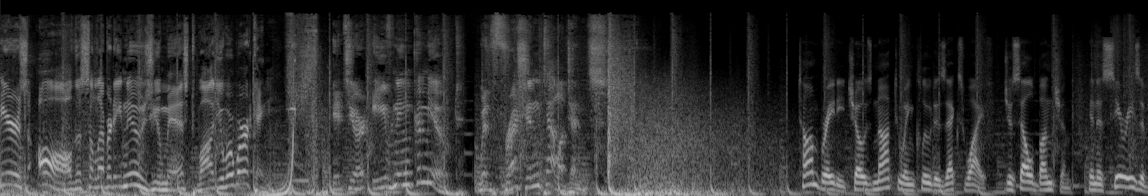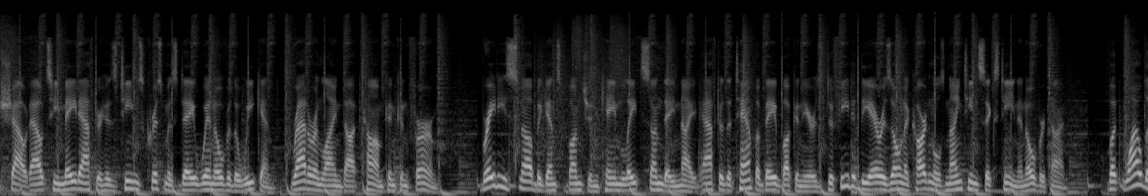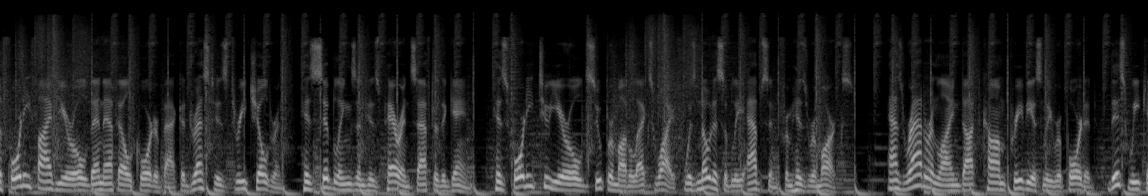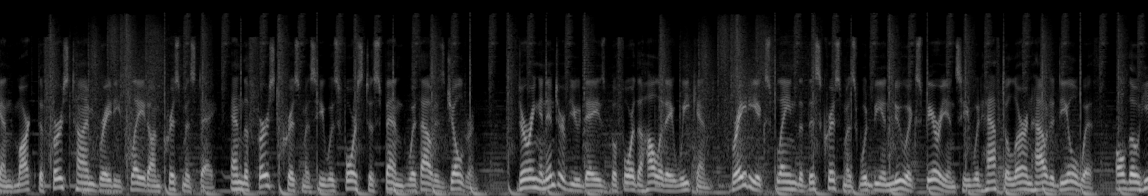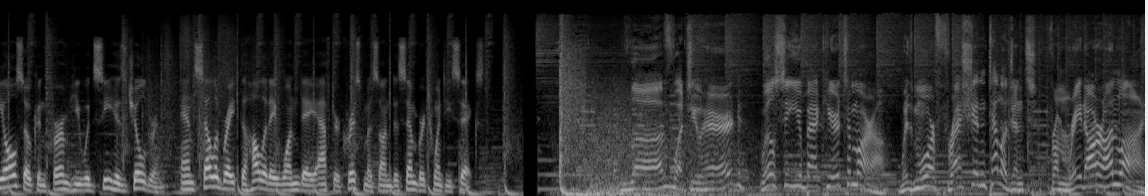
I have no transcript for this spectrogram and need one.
Here's all the celebrity news you missed while you were working. It's your evening commute with fresh intelligence. Tom Brady chose not to include his ex-wife, Gisele Bündchen, in a series of shout-outs he made after his team's Christmas Day win over the weekend, RadarOnline.com can confirm. Brady's snub against Bündchen came late Sunday night after the Tampa Bay Buccaneers defeated the Arizona Cardinals 1916 in overtime. But while the 45-year-old NFL quarterback addressed his three children, his siblings and his parents after the game, his 42-year-old supermodel ex-wife was noticeably absent from his remarks. As RadarOnline.com previously reported, this weekend marked the first time Brady played on Christmas Day and the first Christmas he was forced to spend without his children. During an interview days before the holiday weekend, Brady explained that this Christmas would be a new experience he would have to learn how to deal with, although he also confirmed he would see his children and celebrate the holiday one day after Christmas on December 26. Love what you heard? We'll see you back here tomorrow with more fresh intelligence from Radar Online.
